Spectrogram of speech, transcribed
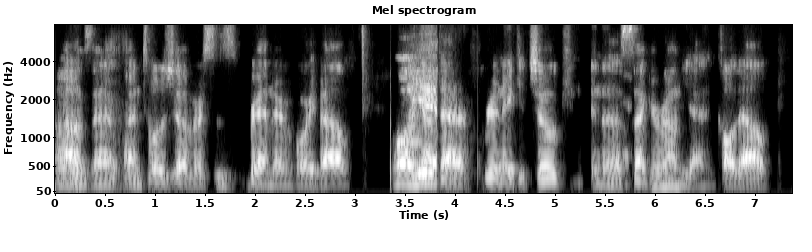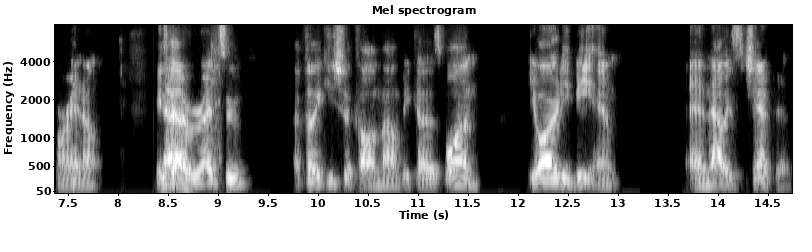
uh, Alexandre Pantoja versus Brandon Royval. oh yeah, Got that rear naked choke in the second round. Yeah, and called out Moreno. He's Yeah. got a right to. I feel like he should call him out because one, you already beat him, and now he's the champion.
